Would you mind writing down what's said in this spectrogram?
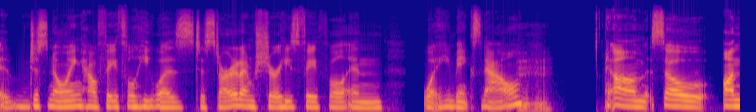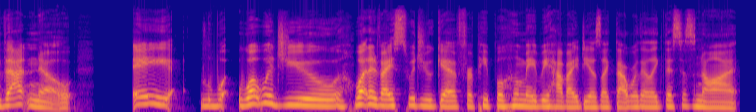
eh, just knowing how faithful he was to start it, I'm sure he's faithful in what he makes now. Mhm. Um, so on that note, a what would you what advice would you give for people who maybe have ideas like that where they're like this is not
